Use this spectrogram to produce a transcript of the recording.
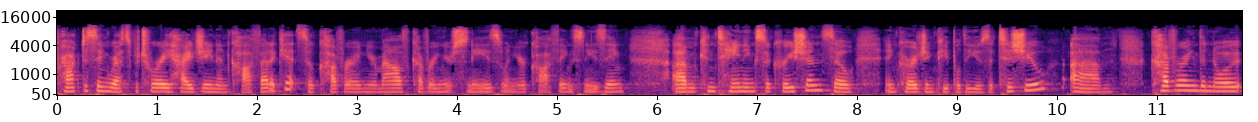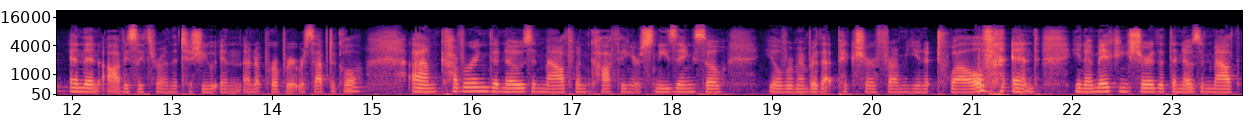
practicing respiratory hygiene and cough etiquette. So, covering your mouth, covering your sneeze when you're coughing, sneezing. Um, containing secretion. So, encouraging people to use a tissue. Um, covering the nose, and then obviously throwing the tissue in an appropriate receptacle. Um, covering the nose and mouth when coughing or sneezing. So, you'll remember that picture from Unit 12, and you know, making sure that the nose and mouth,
